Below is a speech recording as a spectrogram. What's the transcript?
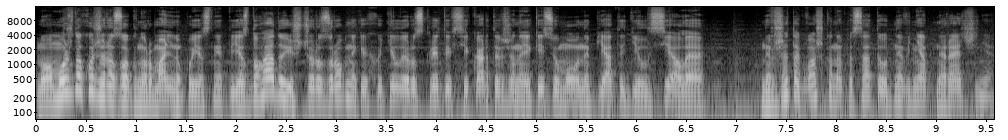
Ну а можна хоч разок нормально пояснити? Я здогадуюсь, що розробники хотіли розкрити всі карти вже на якесь умовне п'яте DLC, але невже так важко написати одне внятне речення?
